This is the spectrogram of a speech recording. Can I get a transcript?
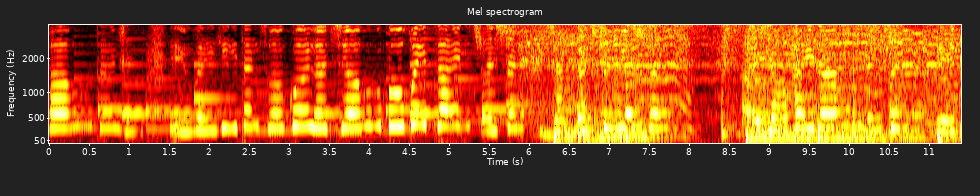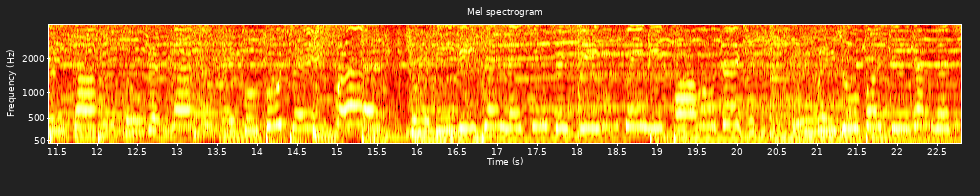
好的人，因为一旦错过了就不会再转身。相爱是缘分，爱要爱的认真。别等到走远了，再苦苦追问。若你遇见了请珍惜对你好的人，因为如果心凉了就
